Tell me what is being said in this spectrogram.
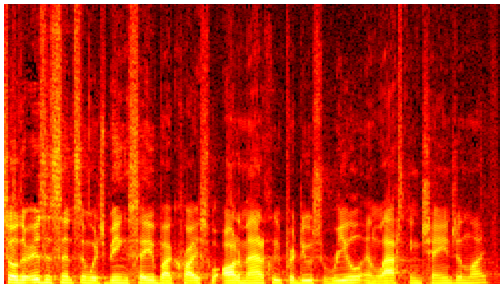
So, there is a sense in which being saved by Christ will automatically produce real and lasting change in life.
